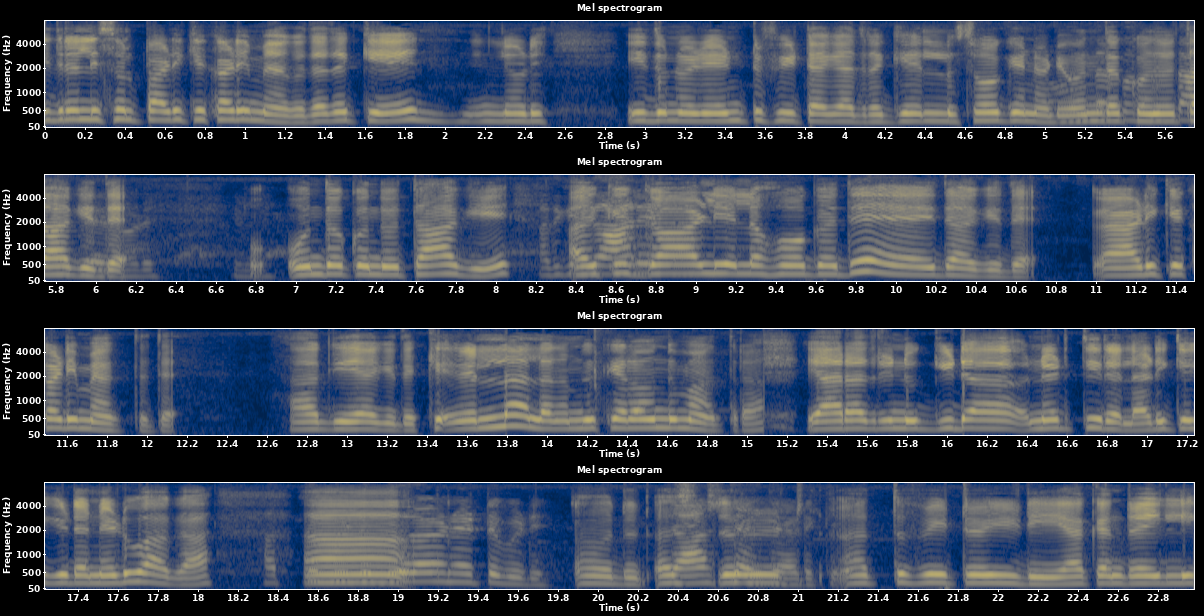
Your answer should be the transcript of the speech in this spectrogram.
ಇದರಲ್ಲಿ ಸ್ವಲ್ಪ ಅಡಿಕೆ ಕಡಿಮೆ ಆಗುದು. ಅದಕ್ಕೆ ನೋಡಿ ಇದು ನೋಡಿ ಎಂಟು ಫೀಟ್ ಆಗಿ ಅದ್ರ ಗೆಲ್ಲು ಸೋಗೆ ನೋಡಿ ಒಂದಕ್ಕೊಂದು ತಾಗಿದೆ. ಒಂದಕ್ಕೊಂದು ತಾಗಿ ಅದಕ್ಕೆ ಗಾಳಿ ಎಲ್ಲ ಹೋಗದೆ ಇದಾಗಿದೆ. ಅಡಿಕೆ ಕಡಿಮೆ ಆಗ್ತದೆ. ಹಾಗೆ ಆಗಿದೆ. ಎಲ್ಲ ಅಲ್ಲ ನಮ್ದು ಕೆಲವೊಂದು ಮಾತ್ರ. ಯಾರಾದ್ರೂ ಇನ್ನು ಗಿಡ ನೆಡ್ತಿರಲ್ಲ ಅಡಿಕೆ ಗಿಡ ನೆಡುವಾಗ ಹೌದು ಅಷ್ಟು ಹತ್ತು ಫೀಟ್ ಇಡಿ. ಯಾಕಂದ್ರೆ ಇಲ್ಲಿ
